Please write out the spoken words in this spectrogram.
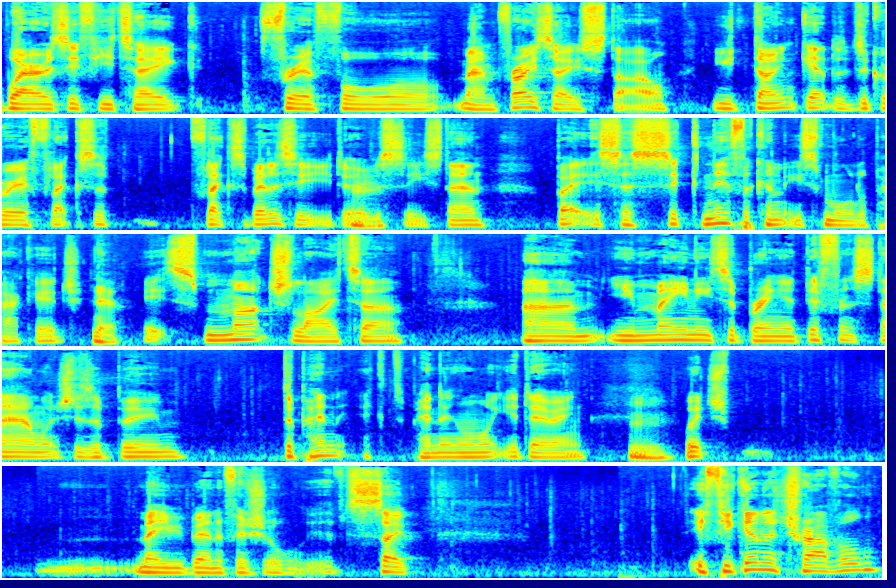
whereas if you take three or four Manfrotto style, you don't get the degree of flexi- flexibility you do with a C stand, but it's a significantly smaller package. Yeah. It's much lighter. Um, you may need to bring a different stand, which is a boom, depending depending on what you're doing, which may be beneficial. So if you're going to travel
